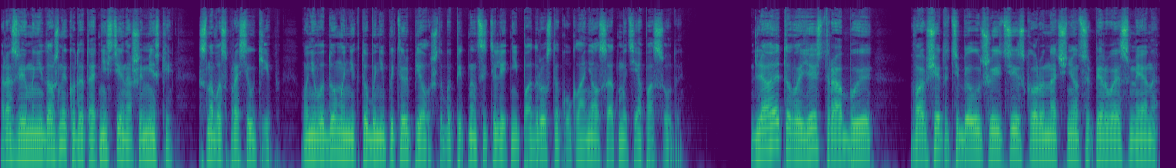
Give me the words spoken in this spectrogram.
Разве мы не должны куда-то отнести наши миски?» — снова спросил Кип. У него дома никто бы не потерпел, чтобы пятнадцатилетний подросток уклонялся от мытья посуды. «Для этого есть рабы. Вообще-то тебе лучше идти, скоро начнется первая смена».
